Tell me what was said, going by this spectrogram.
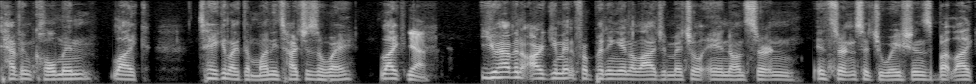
Tevin Coleman like taking like the money touches away. Like yeah, you have an argument for putting in Elijah Mitchell in on certain in certain situations, but like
